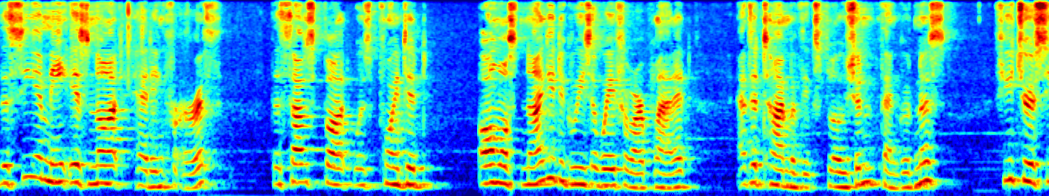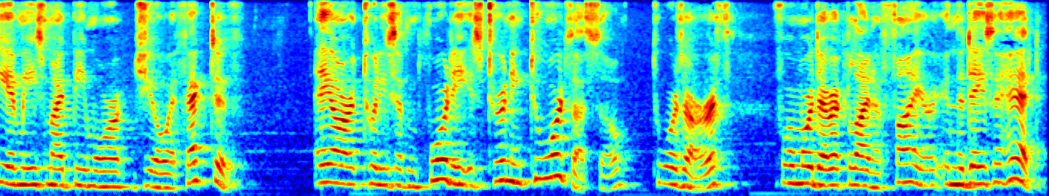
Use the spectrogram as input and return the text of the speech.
The CME is not heading for Earth. The sunspot was pointed almost 90 degrees away from our planet at the time of the explosion, thank goodness. Future CMEs might be more geo-effective. AR 2740 is turning towards us, so, towards our Earth, for a more direct line of fire in the days ahead.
